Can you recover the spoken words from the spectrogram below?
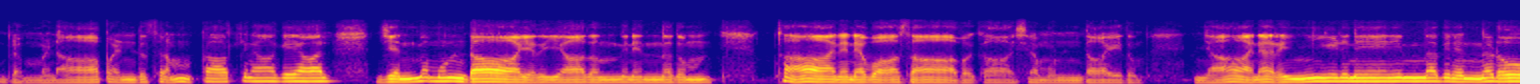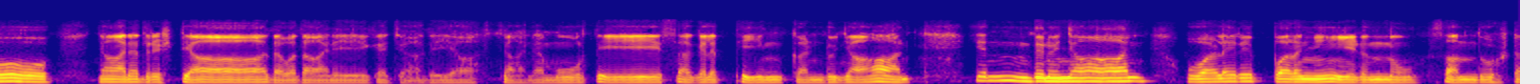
ബ്രഹ്മണാ പണ്ടു സംപ്രാപ്തനാകയാൽ ജന്മമുണ്ടായത് യാതൊന്നിനെന്നതും. കാനനവാസാവകാശമുണ്ടായതും ഞാൻ അറിഞ്ഞിടിനേ നിന്നതിനെന്നടോ? ജ്ഞാനദൃഷ്ട്യാതവതാനേക ജാതയാ ജ്ഞാനമൂർത്തേ സകലത്തെയും കണ്ടു ഞാൻ. എന്തിനു ഞാൻ വളരെ പറഞ്ഞിടുന്നു? സന്തുഷ്ട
